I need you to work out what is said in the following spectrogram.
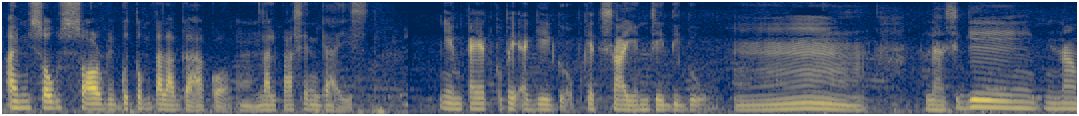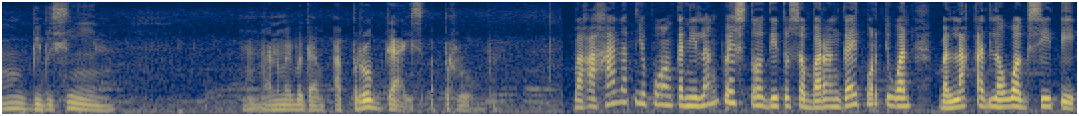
I'm so sorry. Gutom talaga ako. Mm, nalpasin guys. Ngem kayat ko pa'y agigo. Ket sayang jedigo. Mm. La, sige. Nam bibisin. Mm, ano may baga? Approve guys. Approve. Makahanap niyo po ang kanilang pwesto dito sa Barangay 41, Balakad, Lawag City.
